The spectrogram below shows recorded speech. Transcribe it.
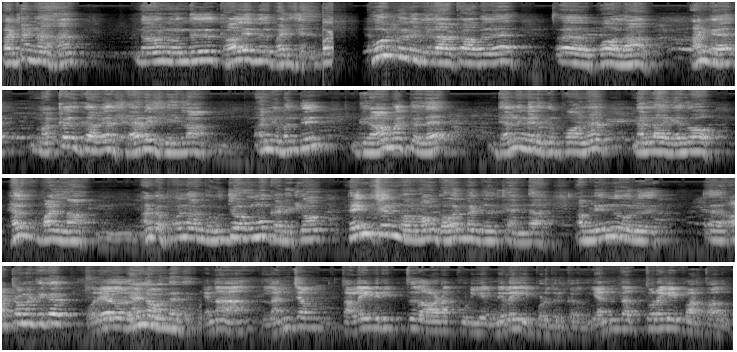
பட்டன்னா நான் வந்து காலேஜில் படித்தேன் கூட்டுறவு விழாக்காவில் போகலாம் அங்கே மக்களுக்காக சேவை செய்யலாம். அங்கே வந்து கிராமத்தில் ஜனங்களுக்கு போனால் நல்லா ஏதோ ஹெல்ப் பண்ணலாம். அங்கே போனால் அந்த உத்தியோகமும் கிடைக்கும். பென்ஷன் வரும் கவர்மெண்ட்டில் சேர்ந்தா. அப்படின்னு ஒரு ஆட்டோமேட்டிக்காக ஒரே ஒரு எண்ணம் வந்தது. ஏன்னா லஞ்சம் தலைவிரித்து ஆடக்கூடிய நிலை இப்பொழுது இருக்கிறது. எந்த துறையை பார்த்தாலும்.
